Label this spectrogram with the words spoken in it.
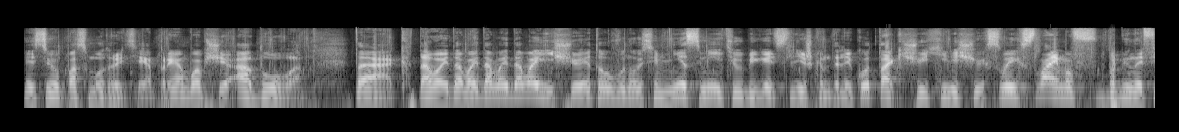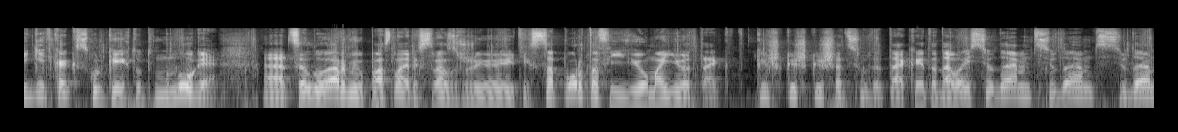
если вы посмотрите, прям вообще адово. Так, давай, давай, давай, давай, еще этого выносим. Не смейте убегать слишком далеко. Так, еще и хилящих своих слаймов. Блин, офигеть, как сколько их тут много. А, целую армию послали сразу же этих саппортов. Ё-моё. Так, кыш-кыш-кыш отсюда. Так, это давай сюда, сюда, сюда.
